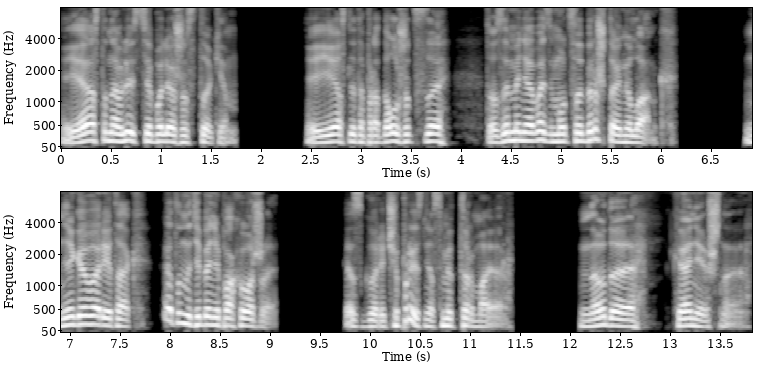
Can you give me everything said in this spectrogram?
я становлюсь все более жестоким. Если это продолжится, то за меня возьмутся Берштейн и Ланг. «Не говори так, это на тебя не похоже», — с горечью произнес Миттермайер. «Ну да, конечно».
